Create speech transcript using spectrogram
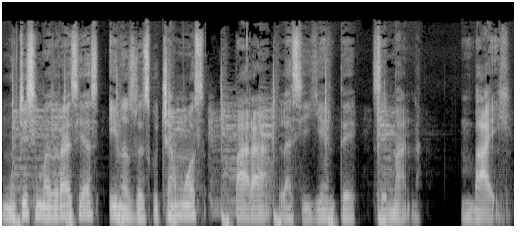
Muchísimas gracias y nos escuchamos para la siguiente semana. Bye.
